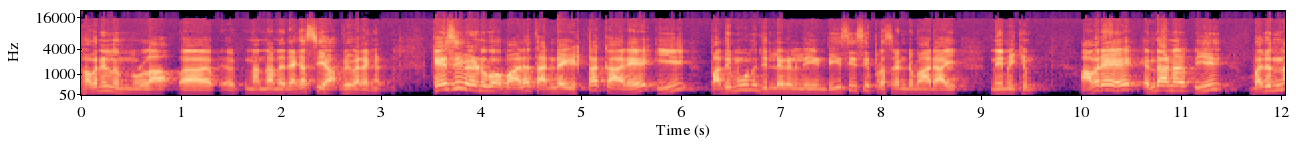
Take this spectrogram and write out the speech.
ഭവനിൽ നിന്നുള്ള എന്താണ് രഹസ്യ വിവരങ്ങൾ. കെ സി വേണുഗോപാൽ തന്റെ ഇഷ്ടക്കാരെ ഈ പതിമൂന്ന് ജില്ലകളിലെയും ഡി സി സി പ്രസിഡന്റുമാരായി നിയമിക്കും. അവരെ എന്താണ് ഈ വരുന്ന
